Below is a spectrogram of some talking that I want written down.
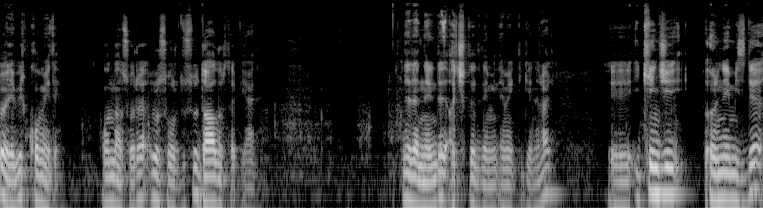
Böyle bir komedi. Ondan sonra Rus ordusu dağılır tabii yani. Nedenlerini de açıkladı demin emekli general. Ee, ikinci örneğimizde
